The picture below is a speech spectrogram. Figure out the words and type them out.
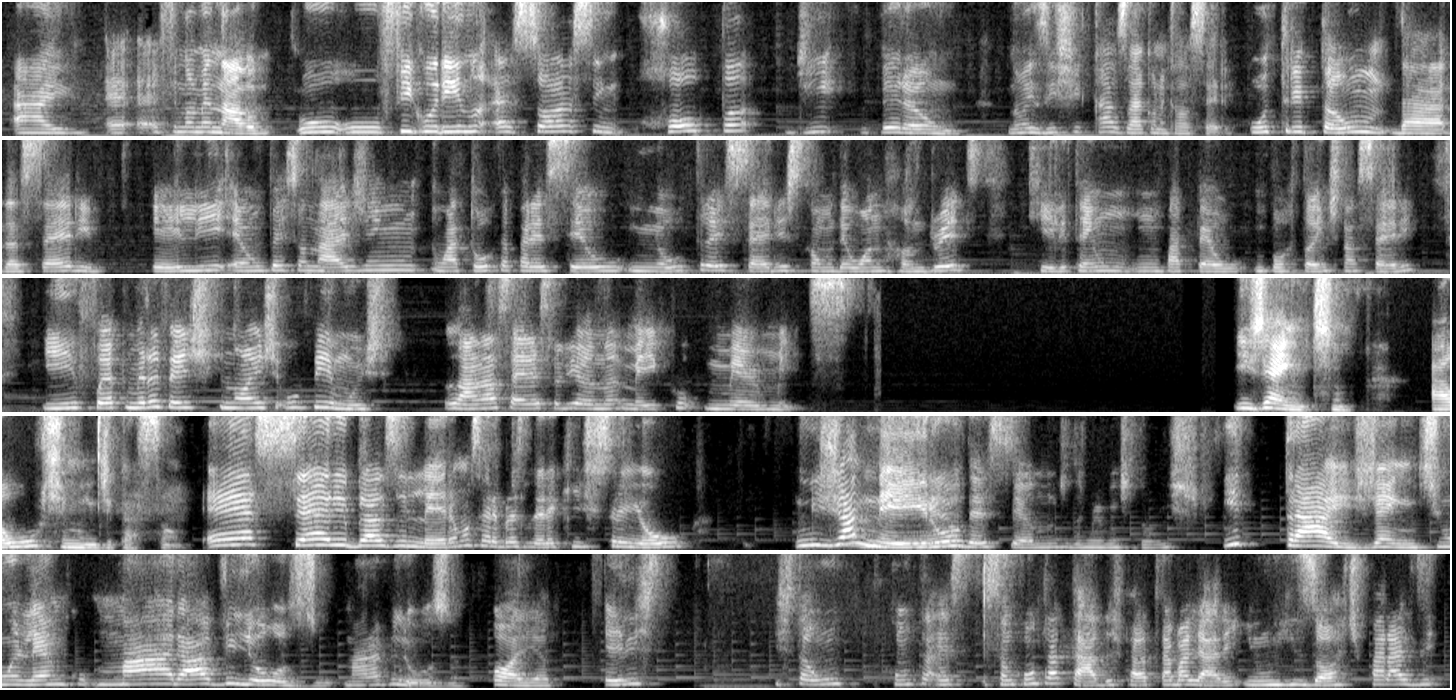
Ai, é, é fenomenal. O, o figurino é só, assim, roupa de verão. Não existe casaco naquela série. O tritão da, da série, ele é um personagem, um ator que apareceu em outras séries, como The 100, que ele tem um, um papel importante na série. E foi a primeira vez que nós o vimos lá na série australiana Make Mermaids. E, gente, a última indicação é série brasileira, uma série brasileira que estreou em janeiro desse ano de 2022 e traz, gente, um elenco maravilhoso, maravilhoso. Olha, eles estão contra- são contratados para trabalharem em um resort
